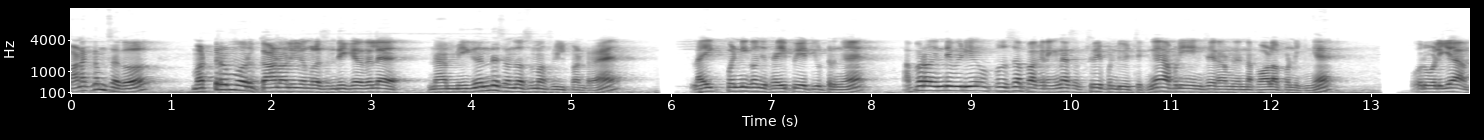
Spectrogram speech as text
வணக்கம் சகோ. மற்றும் ஒரு காணொளியில் உங்களை சந்திக்கிறதுல நான் மிகுந்த சந்தோஷமாக ஃபீல் பண்ணுறேன் லைக் பண்ணி கொஞ்சம் ஹைப்பை ஏற்றி விட்ருங்க அப்புறம் இந்த வீடியோ புதுசாக பார்க்குறீங்கன்னா சப்ஸ்கிரைப் பண்ணி வச்சுக்கோங்க. அப்படியே இன்ஸ்டாகிராமில் என்ன ஃபாலோ பண்ணிக்கங்க. ஒரு வழியாக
